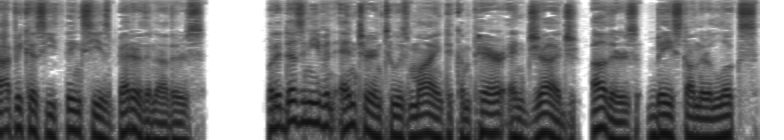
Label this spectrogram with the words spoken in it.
Not because he thinks he is better than others, but it doesn't even enter into his mind to compare and judge others based on their looks,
